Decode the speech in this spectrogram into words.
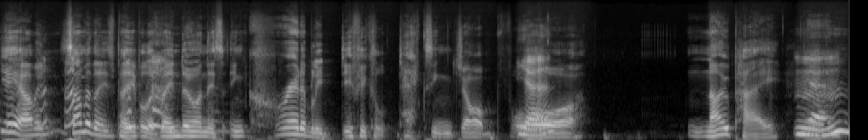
yeah, I mean, some of these people have been doing this incredibly difficult, taxing job for Yeah. no pay, mm. Yeah.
